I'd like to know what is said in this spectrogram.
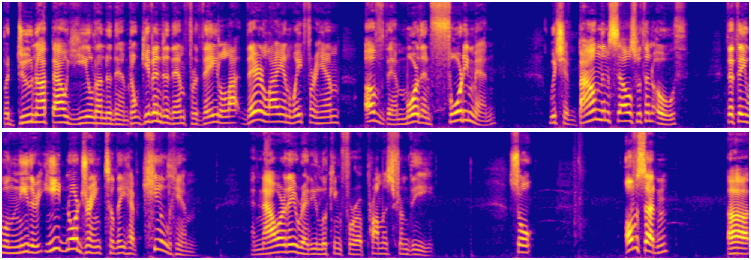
But do not thou yield unto them. Don't give in to them, for they lie, there lie in wait for him of them more than forty men, which have bound themselves with an oath that they will neither eat nor drink till they have killed him. And now are they ready, looking for a promise from thee. So all of a sudden, uh,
